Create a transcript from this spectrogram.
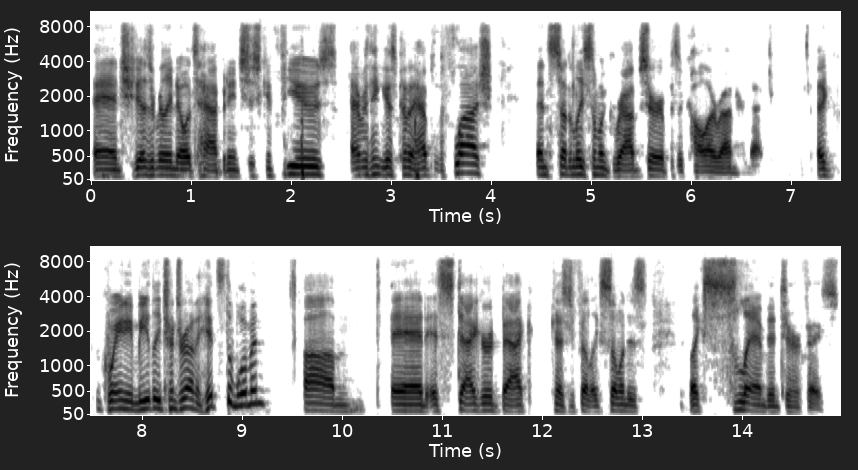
and she doesn't really know what's happening. She's confused. Everything just kind of happens in a flash, and suddenly someone grabs her, and puts a collar around her neck. Egwene immediately turns around and hits the woman, um, and is staggered back because she felt like someone is like slammed into her face.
